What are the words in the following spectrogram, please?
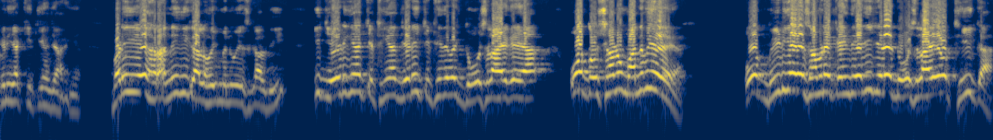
ਜਿਹੜੀਆਂ ਕੀਤੀਆਂ ਜਾ ਰਹੀਆਂ। ਬੜੀ ਇਹ ਹੈਰਾਨੀ ਦੀ ਗੱਲ ਹੋਈ ਮੈਨੂੰ ਇਸ ਗੱਲ ਦੀ ਕਿ ਜਿਹੜੀਆਂ ਚਿੱਠੀਆਂ, ਜਿਹੜੀ ਚਿੱਠੀ ਦੇ ਵਿੱਚ ਦੋਸ਼ ਲਾਏ ਗਏ ਆ, ਉਹ ਦੋਸ਼ਾਂ ਨੂੰ ਮੰਨ ਵੀ ਰਹੇ ਆ। ਉਹ ਮੀਡੀਆ ਦੇ ਸਾਹਮਣੇ ਕਹਿੰਦੇ ਆ ਜੀ, ਜਿਹੜੇ ਦੋਸ਼ ਲਾਏ ਉਹ ਠੀਕ ਆ।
